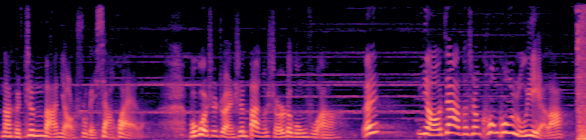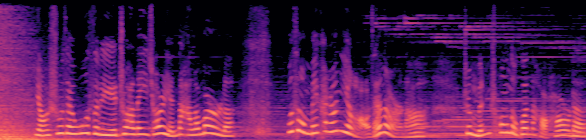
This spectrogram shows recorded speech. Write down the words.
那可真把鸟叔给吓坏了。不过是转身半个神儿的功夫啊，哎，鸟架子上空空如也了。鸟叔在屋子里转了一圈，也纳了闷儿了，我怎么没看着鸟在哪儿呢？这门窗都关得好好的，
